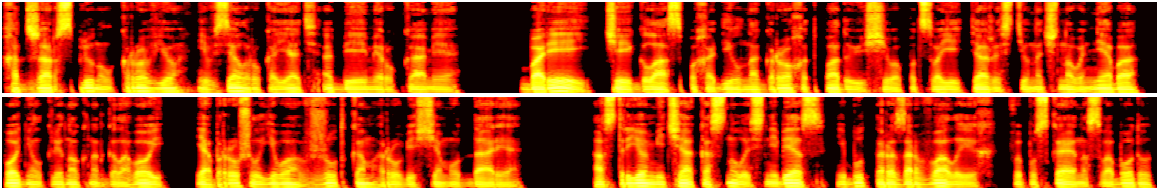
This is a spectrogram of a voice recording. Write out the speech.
Хаджар сплюнул кровью и взял рукоять обеими руками. Борей, чей глаз походил на грохот падающего под своей тяжестью ночного неба, поднял клинок над головой и обрушил его в жутком рубящем ударе. Острие меча коснулось небес и будто разорвало их, выпуская на свободу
